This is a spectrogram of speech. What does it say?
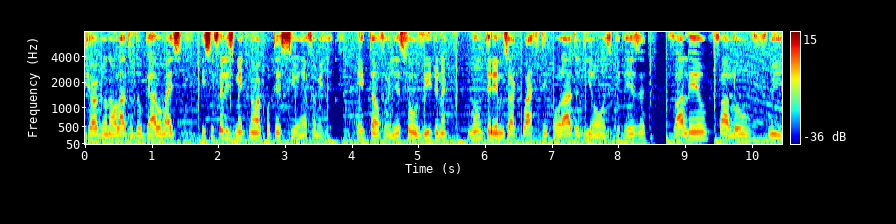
jogando ao lado do Gabo, mas isso infelizmente não aconteceu, né, família? Então, família, esse foi o vídeo, né? Não teremos a quarta temporada de 11, beleza? Valeu, falou, fui.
